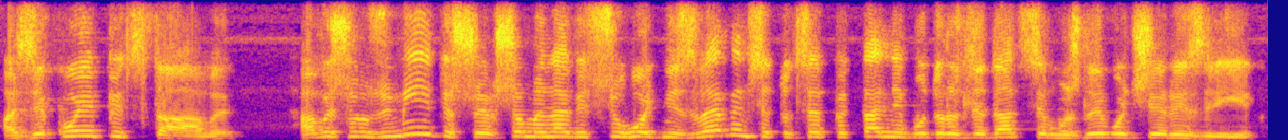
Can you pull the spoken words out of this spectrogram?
А з якої підстави? А ви ж розумієте, що якщо ми навіть сьогодні звернемося, то це питання буде розглядатися можливо через рік.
